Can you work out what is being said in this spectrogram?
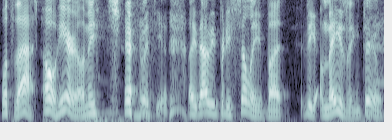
What's that? Oh, here, let me share with you. Like that would be pretty silly, but it'd be amazing too.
